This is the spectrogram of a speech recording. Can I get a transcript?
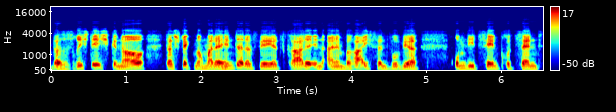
Das ist richtig, genau. Das steckt nochmal dahinter, dass wir jetzt gerade in einem Bereich sind, wo wir um die 10 Prozent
